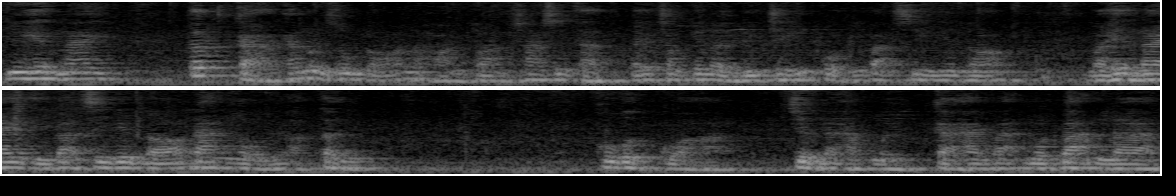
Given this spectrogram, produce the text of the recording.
Nhưng hiện nay, tất cả các nội dung đó là hoàn toàn sai sự thật. Đấy, trong cái lời đính chính của cái bạn sinh viên đó. Và hiện nay thì bạn sinh viên đó đang ngồi ở tầng khu vực của trường đại học mình. Cả hai bạn, một bạn là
